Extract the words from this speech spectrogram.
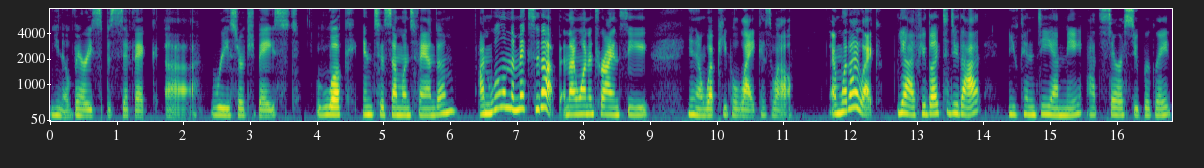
you know, very specific, uh, research based look into someone's fandom. I'm willing to mix it up and I want to try and see, you know, what people like as well and what I like. Yeah, if you'd like to do that, you can DM me at Sarah Supergreat,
